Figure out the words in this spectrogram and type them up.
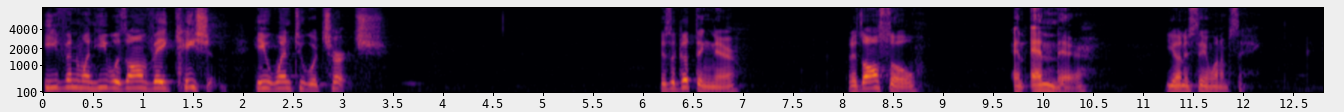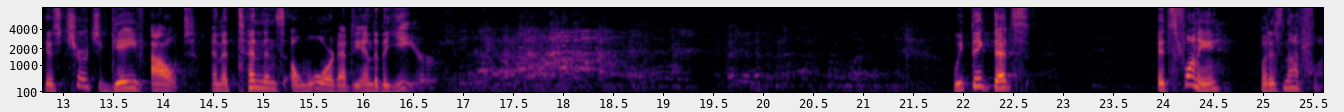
Even when he was on vacation, he went to a church. There's a good thing there, but there's also an end there. You understand what I'm saying? His church gave out an attendance award at the end of the year. we think that's it's funny, but it's not funny.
